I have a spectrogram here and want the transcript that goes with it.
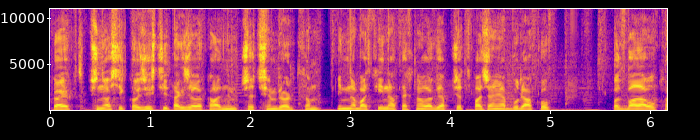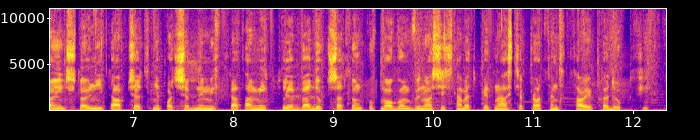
Projekt przynosi korzyści także lokalnym przedsiębiorcom. Innowacyjna technologia przetwarzania buraków pozwala uchronić rolnika przed niepotrzebnymi stratami, które według szacunków mogą wynosić nawet 15% całej produkcji.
